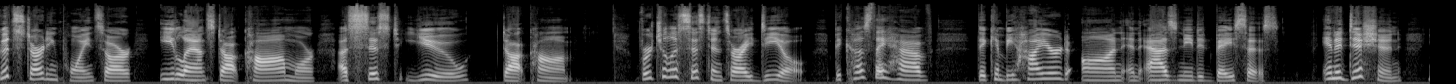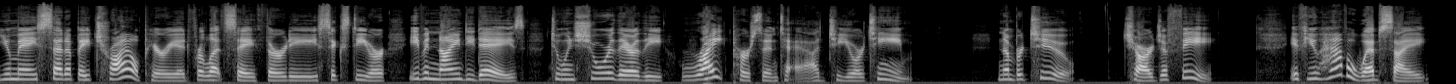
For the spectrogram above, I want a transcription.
Good starting points are elance.com or assistu.com. Virtual assistants are ideal because they have they can be hired on an as needed basis. In addition, you may set up a trial period for let's say 30, 60 or even 90 days to ensure they're the right person to add to your team. Number 2, charge a fee. If you have a website,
